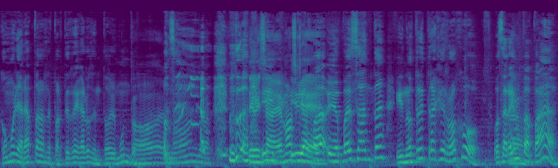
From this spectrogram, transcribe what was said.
¿cómo le hará para repartir regalos en todo el mundo? Todo el mundo. O sea, Digo, y sabemos mi que- papá, mi papá es santa y no trae traje rojo. O sea, era mi papá.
